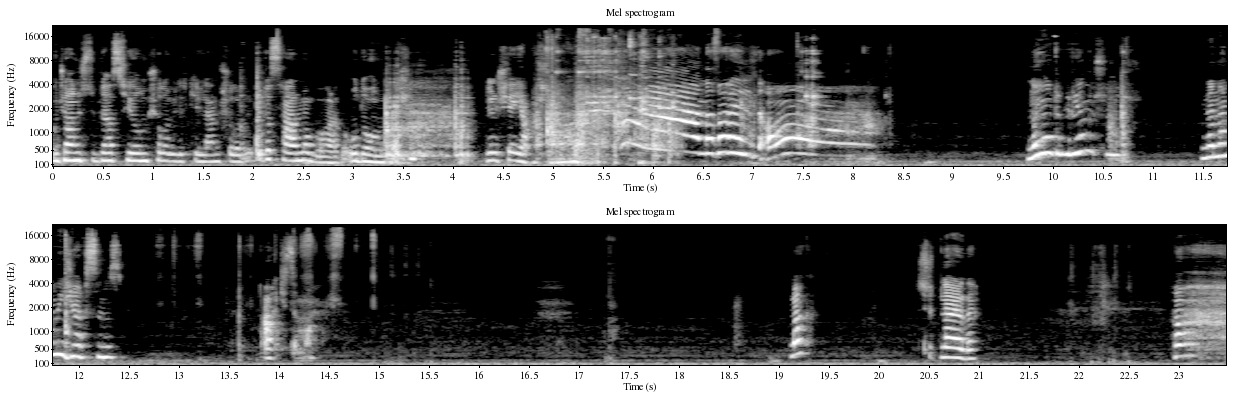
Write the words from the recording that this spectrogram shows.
Ocağın üstü biraz şey olmuş olabilir, kirlenmiş olabilir. Bu da sarma bu arada. O da onun için. Dün şey yapmıştım. Aa, nazar edildi. Aa. Ne oldu biliyor musunuz? İnanamayacaksınız. Ah Gizem'e. Bak. Süt nerede? Ah.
